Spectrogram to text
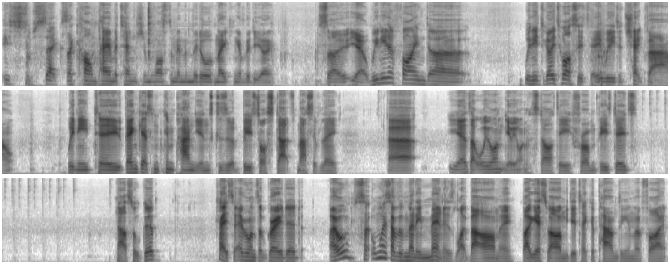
Just upset because I can't pay him attention whilst I'm in the middle of making a video. So yeah, we need to find, uh, we need to go to our city, we need to check that out we need to then get some companions because it boosts our stats massively. Uh, yeah, is that what we want? Yeah, we want a starty from these dudes. That's all good. Okay, so everyone's upgraded. I almost have as many men as like that army, but I guess that army did take a pounding in that fight.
